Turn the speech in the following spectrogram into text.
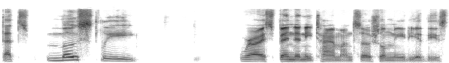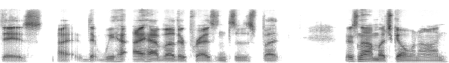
That's mostly where I spend any time on social media these days. I, that we ha- I have other presences, but there's not much going on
